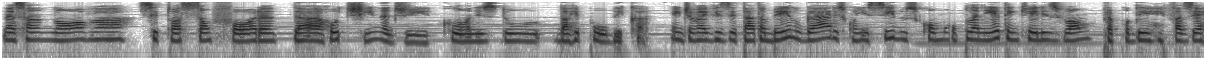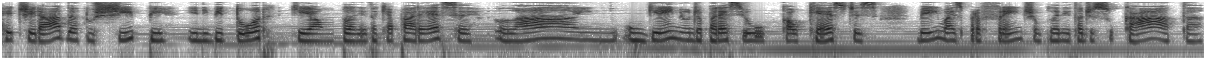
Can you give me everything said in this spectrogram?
nessa nova situação fora da rotina de clones do, da República. A gente vai visitar também lugares conhecidos como o planeta em que eles vão para poder fazer a retirada do chip inibidor, que é um planeta que aparece lá em um game onde aparece o Calcastes bem mais para frente, um planeta de sucata.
